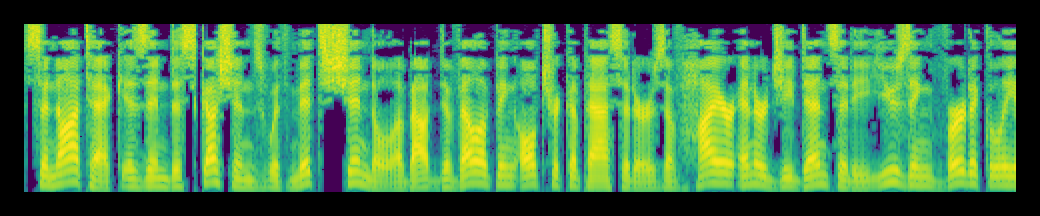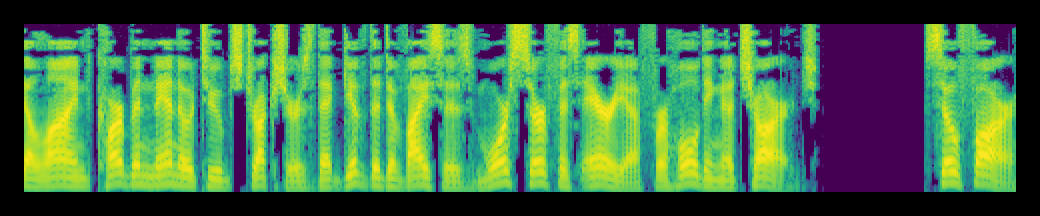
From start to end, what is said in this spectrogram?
Sinautec is in discussions with MIT's Schindall about developing ultracapacitors of higher energy density using vertically aligned carbon nanotube structures that give the devices more surface area for holding a charge. So far,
